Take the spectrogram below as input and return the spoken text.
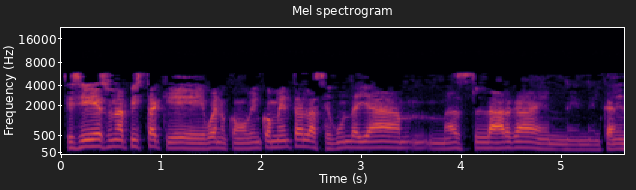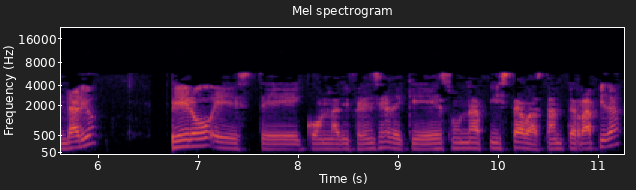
Sí, sí, es una pista que, bueno, como bien comenta, la segunda ya más larga en, el calendario, pero este, con la diferencia de que es una pista bastante rápida,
